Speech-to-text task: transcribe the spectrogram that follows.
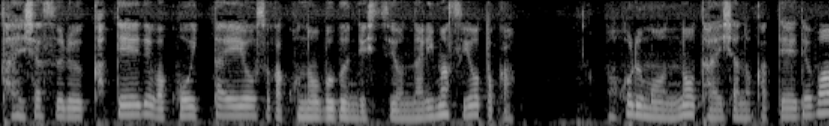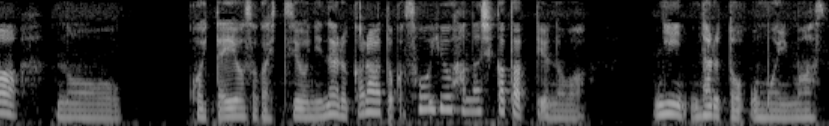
代謝する過程ではこういった栄養素がこの部分で必要になりますよとか、ホルモンの代謝の過程では、あのこういった栄養素が必要になるからとか、そういう話し方っていうのは、になると思います。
